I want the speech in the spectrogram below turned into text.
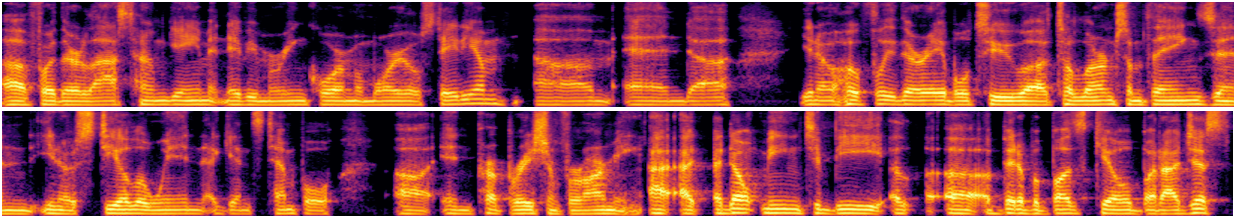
uh, for their last home game at Navy Marine Corps Memorial Stadium, um, and uh, you know, hopefully they're able to uh, to learn some things and you know steal a win against Temple. Uh, in preparation for Army, I, I, I don't mean to be a, a, a bit of a buzzkill, but I just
